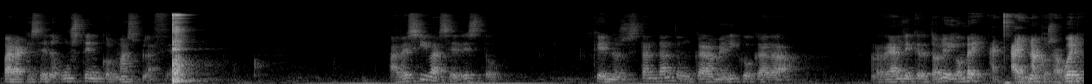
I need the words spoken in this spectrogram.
para que se degusten con más placer. A ver si va a ser esto, que nos están dando un caramelico cada Real Decreto Ley. Hombre, hay una cosa buena,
